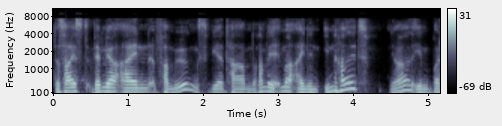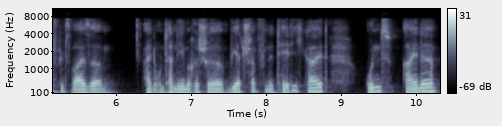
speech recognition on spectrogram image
Das heißt, wenn wir einen Vermögenswert haben, dann haben wir ja immer einen Inhalt, ja, eben beispielsweise eine unternehmerische wertschöpfende Tätigkeit und eine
